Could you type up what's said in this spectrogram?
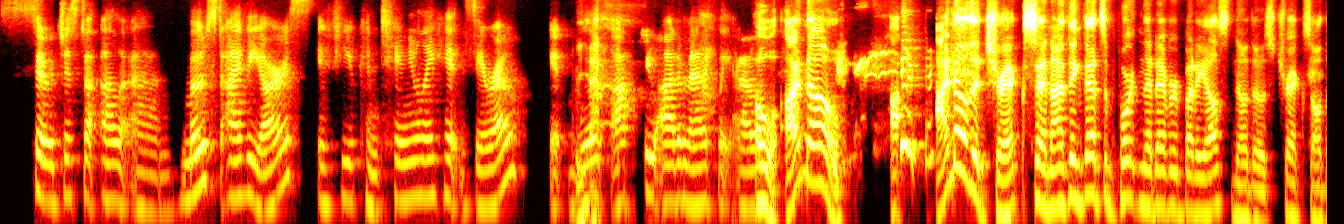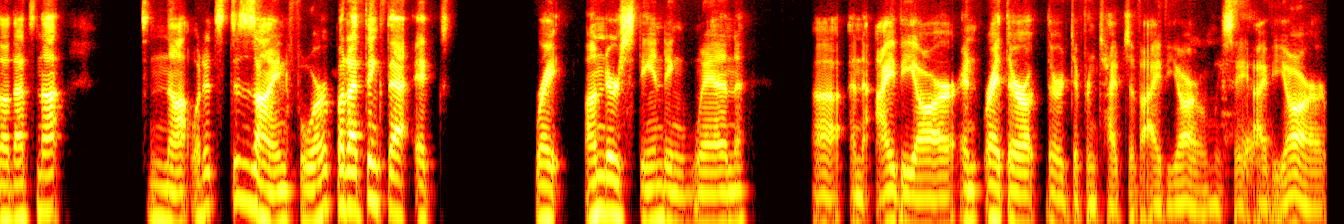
So just uh, uh um, most IVRs, if you continually hit zero, it will yeah. opt you automatically out. Oh, I know. I, I, know the tricks, and I think that's important that everybody else know those tricks. Although that's not, it's not what it's designed for. But I think that it's right understanding when uh, an IVR, and right there are there are different types of IVR when we say IVR,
